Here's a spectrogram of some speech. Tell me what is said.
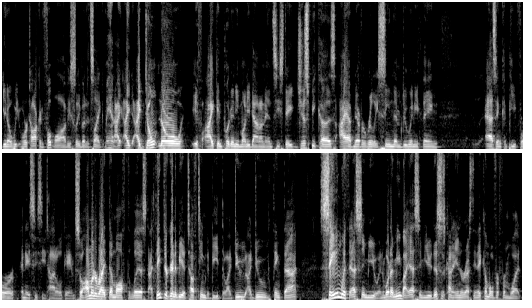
you know, we, are talking football, obviously, but it's like, man, I, I, I don't know if I can put any money down on NC State just because I have never really seen them do anything as in compete for an ACC title game. So I'm going to write them off the list. I think they're going to be a tough team to beat, though. I do I do think that. Same with SMU, and what I mean by SMU, this is kind of interesting. They come over from what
